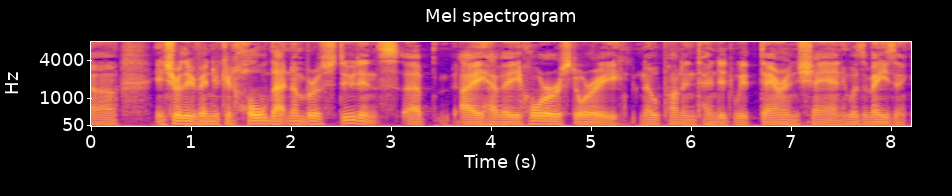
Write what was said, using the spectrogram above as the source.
Uh, ensure their venue can hold that number of students. Uh, I have a horror story, no pun intended, with Darren Shan, who was amazing.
